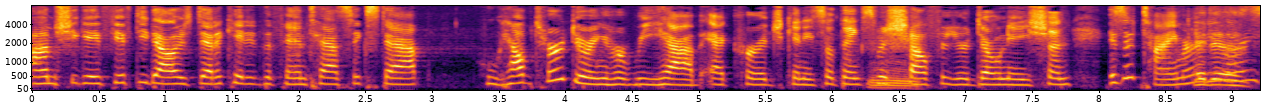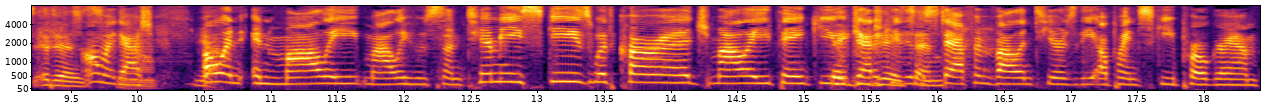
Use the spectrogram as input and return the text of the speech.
Um, she gave fifty dollars dedicated to the fantastic staff who helped her during her rehab at Courage Kenny. So thanks, Michelle, for your donation. Is it time already? It is, Lori? it is. Oh my gosh. Yeah. Oh, and, and Molly, Molly, whose son Timmy skis with Courage. Molly, thank you. Thank you, dedicated to Jason. staff and volunteers of the Alpine Ski Program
